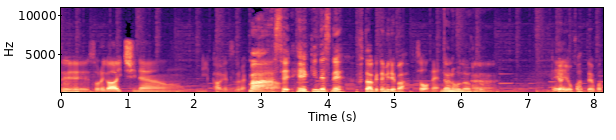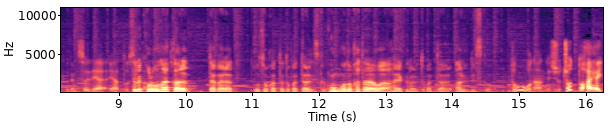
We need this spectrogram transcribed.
で、それが1年2ヶ月ぐらいかかまあなせ平均ですね。蓋開けてみれば、そうね。なるほどなるほど、うん、でいやよかったよかったでも。それでややっと。それコロナ禍だから遅かったとかってあるんですか？今後の方は早くなるとかってあるんですか？どうなんでしょう。ちょっと早い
